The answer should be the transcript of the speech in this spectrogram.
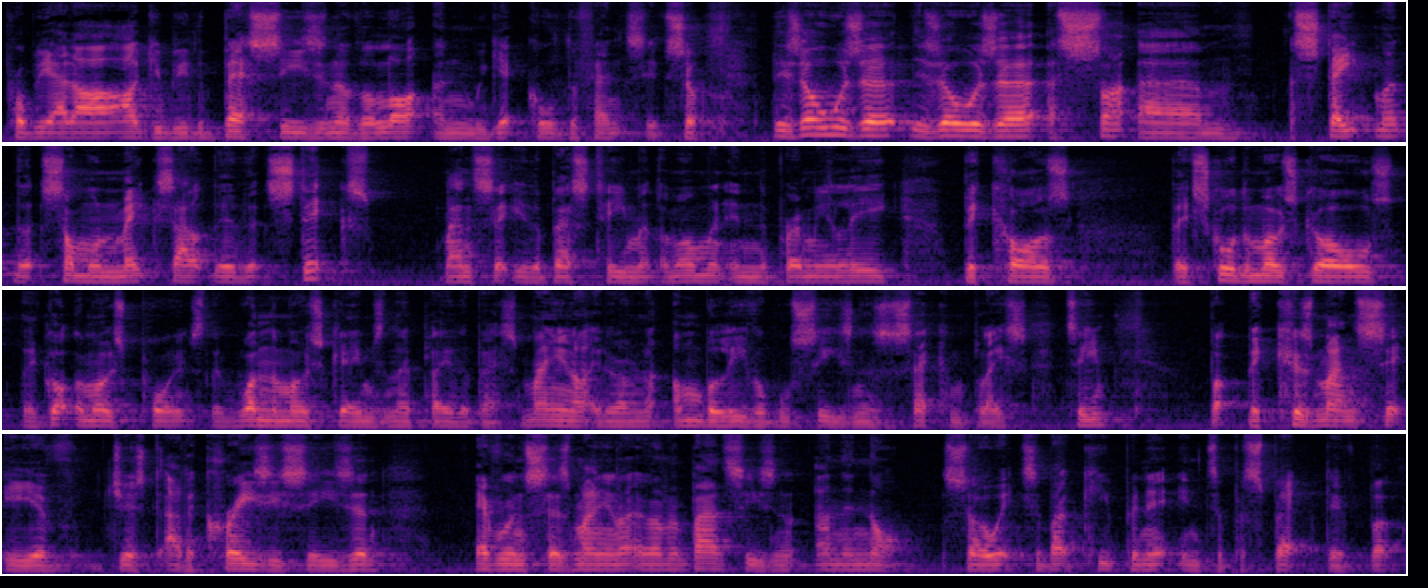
probably had our, arguably the best season of the lot, and we get called defensive. So there's always a there's always a, a, um, a statement that someone makes out there that sticks. Man City are the best team at the moment in the Premier League because they've scored the most goals, they've got the most points, they've won the most games, and they play the best. Man United are having an unbelievable season as a second place team, but because Man City have just had a crazy season, everyone says Man United are having a bad season, and they're not. So it's about keeping it into perspective. But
